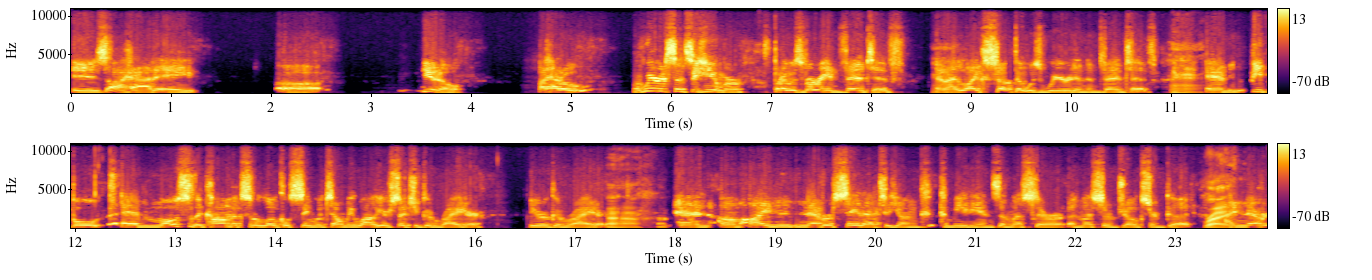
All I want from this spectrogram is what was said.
is I had a, uh, you know, I had a weird sense of humor, but I was very inventive. Mm-hmm. And I liked stuff that was weird and inventive. Mm-hmm. And people, and most of the comics in the local scene would tell me, wow, you're such a good writer. You're a good writer. Uh-huh. And um, I never say that to young c- comedians unless their unless their jokes are good. Right. I never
